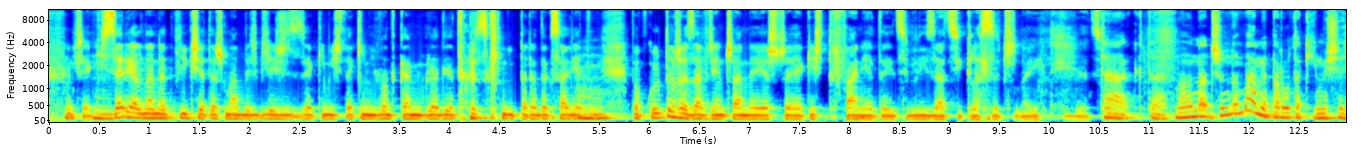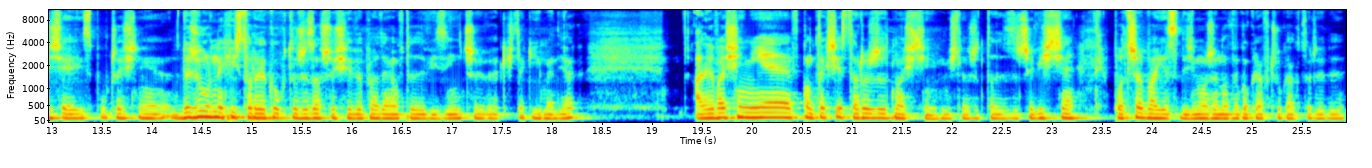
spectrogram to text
czy jakiś mhm. serial na Netflixie też ma być gdzieś z jakimiś takimi wątkami gladiatorskimi. Paradoksalnie mhm. popkulturze zawdzięczamy jeszcze jakieś trwanie tej cywilizacji klasycznej. Powiedzmy. Tak, tak. No, znaczy, no mamy paru takich, myślę dzisiaj współcześnie dyżurnych historyków, którzy zawsze się wypowiadają w telewizji, czy w jakichś takich mediach. Ale właśnie nie w kontekście starożytności. Myślę, że to jest rzeczywiście potrzeba jest być może nowego Krawczuka, który by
